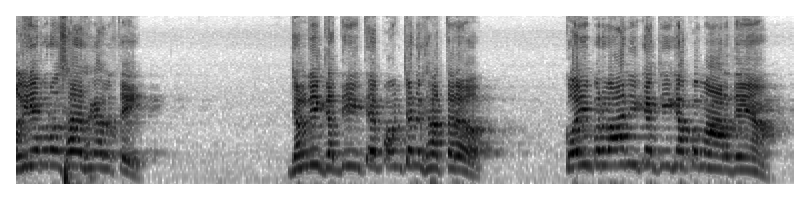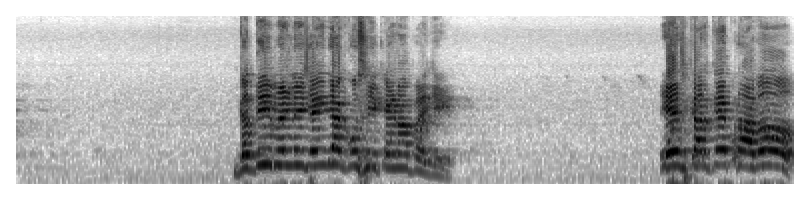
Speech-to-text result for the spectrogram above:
ਅਲੀਏ ਭਰੋਸਾ ਇਸ ਗੱਲ ਤੇ। ਜਨਦੀ ਗੱਦੀ ਤੇ ਪਹੁੰਚਣ ਖਾਤਰ ਕੋਈ ਪਰਵਾਹ ਨਹੀਂ ਕਿ ਕੀ ਗੱਪ ਮਾਰਦੇ ਆ। ਗੱਦੀ ਮਿਲਣੀ ਚਾਹੀਦੀ ਆ, ਕੁਛ ਹੀ ਕਹਿਣਾ ਪੈ ਜੇ। ਇਸ ਕਰਕੇ ਭਰਾਵੋ,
